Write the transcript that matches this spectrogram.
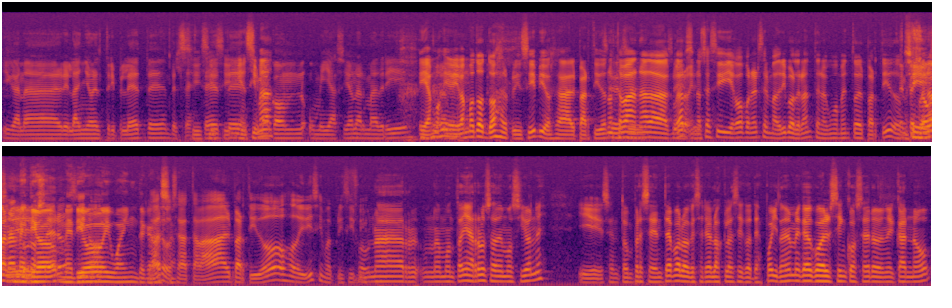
Y ganar el año del triplete, del Sí, sí, sí. sextete, Y encima, encima- con humillación al Madrid. Íbamos, eh, íbamos 2-2 al principio, o sea, el partido no Sí, estaba sí. nada Sí, claro. sí. Y no sé si llegó a ponerse el Madrid por delante en algún momento del partido. Empezó Sí, ganando metió, 1-0, metió sí. Higuaín de cabeza. Claro, o sea, estaba el partido jodidísimo al principio. Fue una, r- una montaña rusa de emociones y sentó un precedente para lo que serían los clásicos después. Yo también me quedo con el 5-0 en el Camp Nou,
